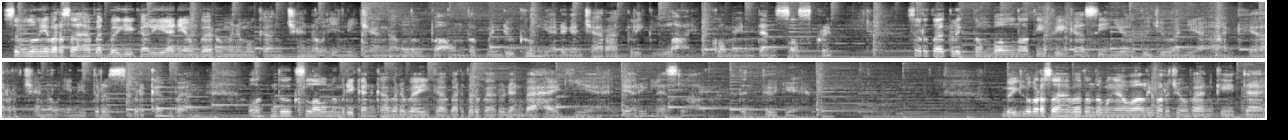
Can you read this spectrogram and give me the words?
Sebelumnya para sahabat bagi kalian yang baru menemukan channel ini Jangan lupa untuk mendukungnya dengan cara klik like, komen, dan subscribe serta klik tombol notifikasinya tujuannya agar channel ini terus berkembang untuk selalu memberikan kabar baik, kabar terbaru dan bahagia dari Leslar tentunya. Baiklah para sahabat untuk mengawali perjumpaan kita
